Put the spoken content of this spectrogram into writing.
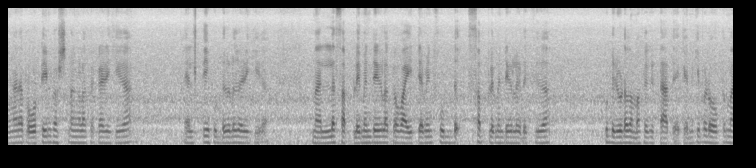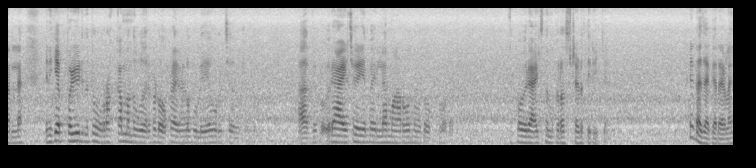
അങ്ങനെ പ്രോട്ടീൻ ഭക്ഷണങ്ങളൊക്കെ കഴിക്കുക ഹെൽത്തി ഫുഡുകൾ കഴിക്കുക നല്ല സപ്ലിമെന്റുകളൊക്കെ വൈറ്റമിൻ ഫുഡ് സപ്ലിമെന്റുകൾ എടുക്കുക ഫുഡിലൂടെ നമുക്ക് കിട്ടാത്തതൊക്കെ എനിക്കിപ്പോൾ ഡോക്ടർ നല്ല എനിക്ക് എപ്പോഴും ഇരുന്നിട്ട് ഉറക്കം വന്ന് പോകുന്നത് ഇപ്പോൾ ഡോക്ടർ അതിനുള്ള ഗുളിക കുറിച്ച് തന്നിട്ടുണ്ട് അതൊക്കെ ഒരാഴ്ച കഴിയുമ്പോൾ എല്ലാം മാറുമെന്ന് ഡോക്ടർ അപ്പോൾ ഒരാഴ്ച നമുക്ക് റെസ്റ്റ് എടുത്തിരിക്കാം. കേട്ടോ ചക്കരകളെ?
